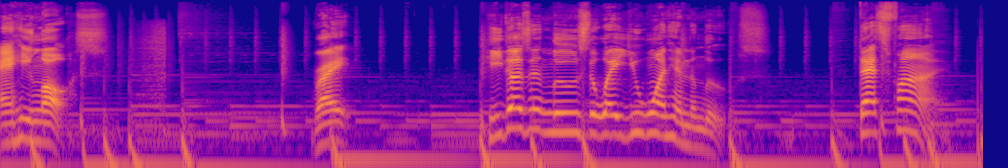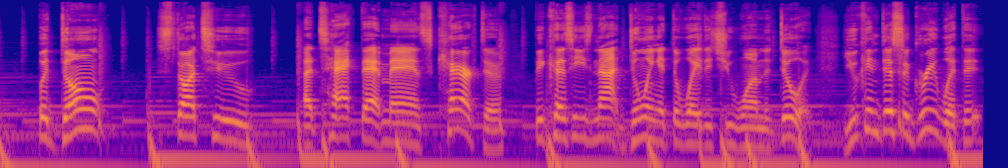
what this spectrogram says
and he lost. Right? He doesn't lose the way you want him to lose. That's fine. But don't start to attack that man's character because he's not doing it the way that you want him to do it. You can disagree with it,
